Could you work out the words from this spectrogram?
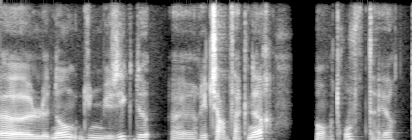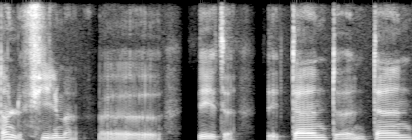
euh, le nom d'une musique de euh, Richard Wagner, qu'on retrouve d'ailleurs dans le film. c'est tan tan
